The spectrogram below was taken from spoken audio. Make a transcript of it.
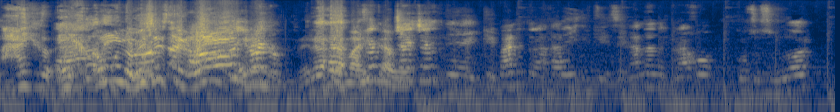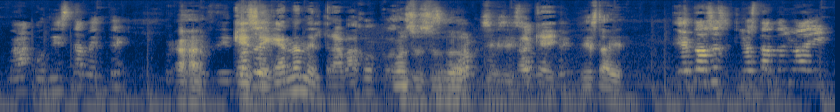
Ay, hijo, ¿cómo lo ves este güey, bueno. Esas muchachas eh, que van a trabajar y que se ganan el trabajo con su sudor, va honestamente. Ajá. pues, Que entonces- se ganan el trabajo con, Con su sudor. Sí, sí, sí. Sí, está bien. Entonces, yo estando yo ahí,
